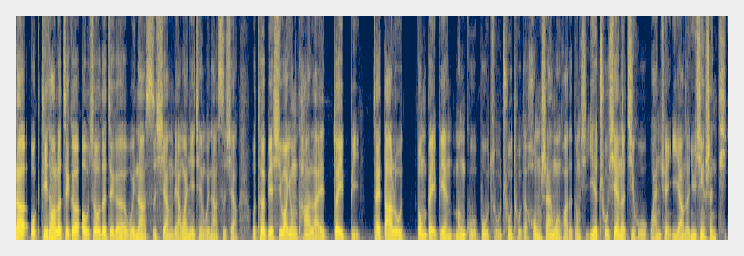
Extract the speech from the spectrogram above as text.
那我提到了这个欧洲的这个维纳斯像，两万年前维纳斯像，我特别希望用它来对比在大陆东北边蒙古部族出土的红山文化的东西，也出现了几乎完全一样的女性身体。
